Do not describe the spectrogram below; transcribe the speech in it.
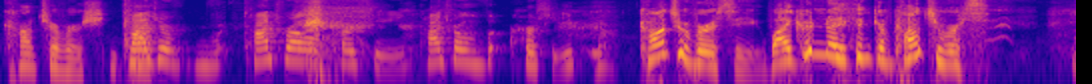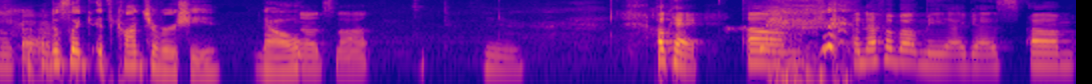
controversy, Contro controversy. Controversy. controversy. Why couldn't I think of controversy? Okay. I'm just like it's controversy. No. No, it's not. Hmm. Okay. Um, enough about me, I guess. Um,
